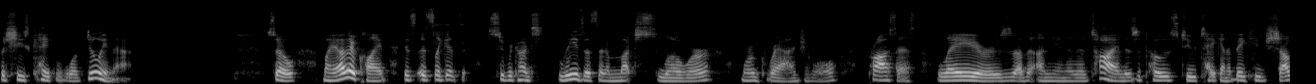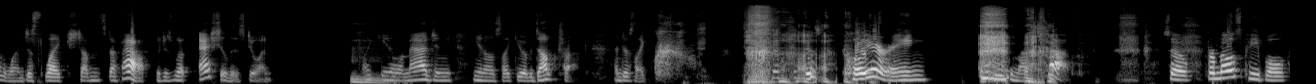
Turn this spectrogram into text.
but she's capable of doing that. So my other client, it's, it's like it's superconscious leaves us in a much slower, more gradual process, layers of the onion at a time, as opposed to taking a big, huge shovel and just like shoving stuff out, which is what Ashley is doing. Like, Mhm. you know, imagine, you know, it's like you have a dump truck and just like just clearing huge amount stuff. So for most people,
